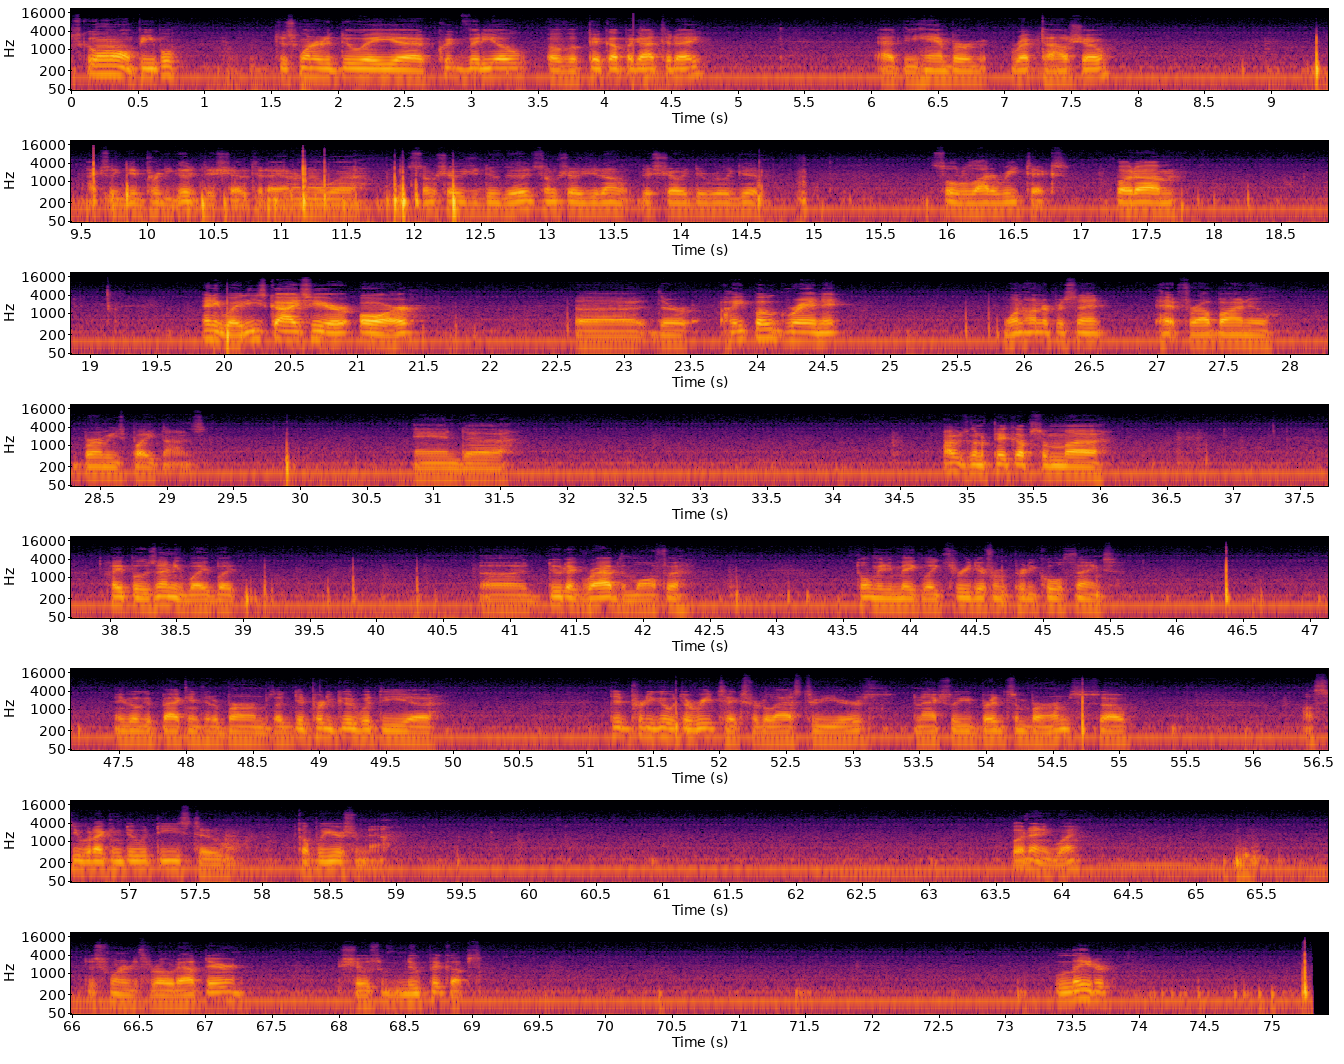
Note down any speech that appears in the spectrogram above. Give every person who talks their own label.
Speaker 1: What's going on, people? Just wanted to do a uh, quick video of a pickup I got today at the Hamburg Reptile Show. Actually did pretty good at this show today. I don't know, uh, some shows you do good, some shows you don't. This show I did really good. Sold a lot of retics. But, um, anyway, these guys here are, uh, they're hypo granite 100% het for albino Burmese pythons and uh, I was going to pick up some uh, hypos anyway, but uh, dude I grabbed them off of told me to make like three different pretty cool things. Maybe I'll get back into the berms. I did pretty good with the uh, did pretty good with the retics for the last two years, and actually bred some berms. So I'll see what I can do with these two a couple years from now. But anyway, just wanted to throw it out there, and show some new pickups. Later.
